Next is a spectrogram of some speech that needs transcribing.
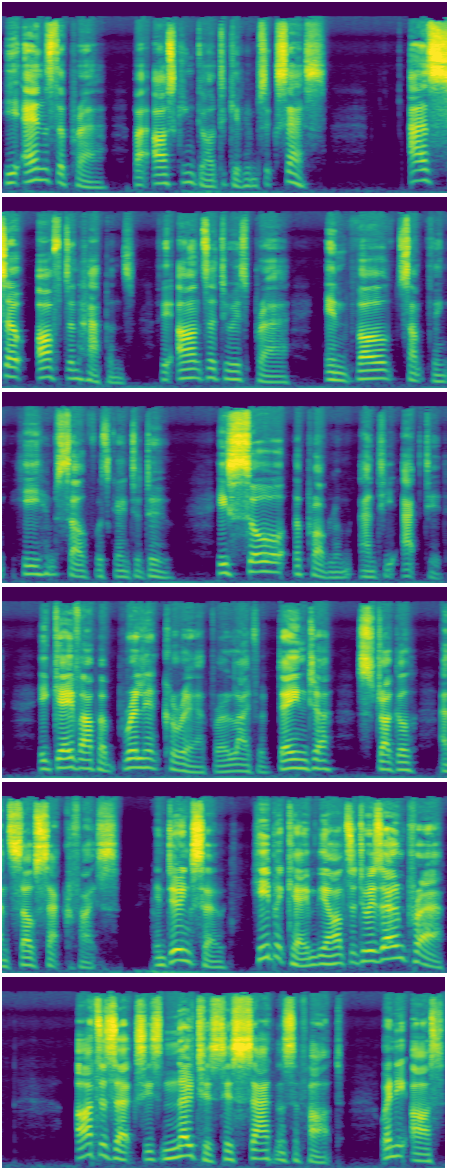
He ends the prayer by asking God to give him success. As so often happens, the answer to his prayer involved something he himself was going to do. He saw the problem and he acted. He gave up a brilliant career for a life of danger, struggle, and self sacrifice. In doing so, he became the answer to his own prayer. Artaxerxes noticed his sadness of heart when he asked,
